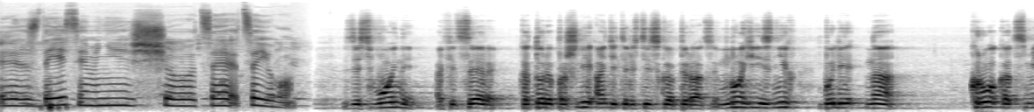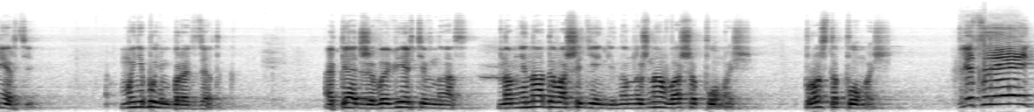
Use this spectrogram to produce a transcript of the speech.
е, здається мені, що це, це його. Здесь воины, офицеры, которые прошли антитеррористическую операцию. Многие из них были на крок от смерти. Мы не будем брать взяток. Опять же, вы верьте в нас. Нам не надо ваши деньги, нам нужна ваша помощь. Просто помощь. Лицей!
